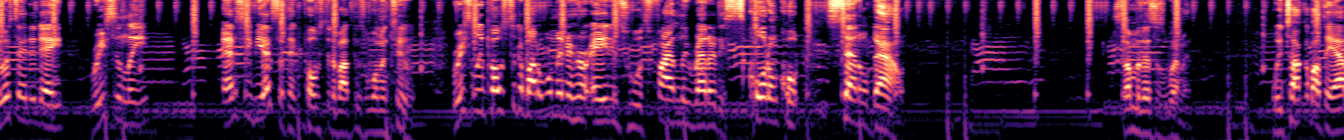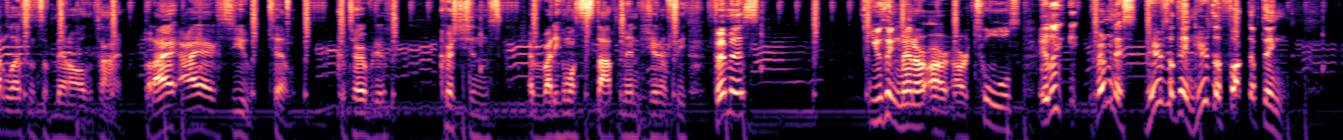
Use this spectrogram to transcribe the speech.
USA Today, recently, and CBS, I think, posted about this woman too recently posted about a woman in her 80s who was finally ready to quote unquote settle down. Some of this is women. We talk about the adolescence of men all the time, but I, I ask you, Tim, conservative, Christians, everybody who wants to stop men degeneracy, feminists, you think men are, are, are tools. Least, feminists, here's the thing, here's the fucked up thing.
